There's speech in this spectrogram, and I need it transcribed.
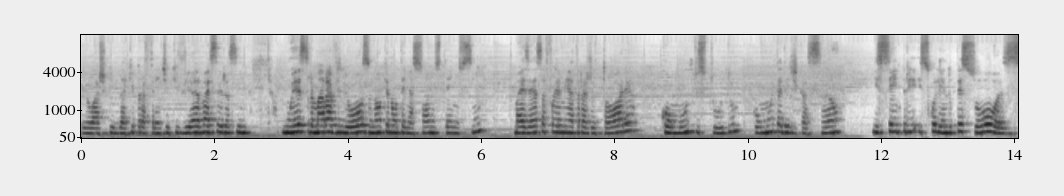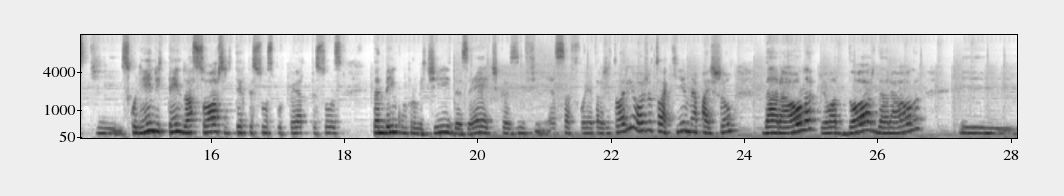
Eu acho que daqui para frente o que vier vai ser assim um extra maravilhoso. Não que eu não tenha sonhos, tenho sim, mas essa foi a minha trajetória com muito estudo, com muita dedicação e sempre escolhendo pessoas que escolhendo e tendo a sorte de ter pessoas por perto, pessoas também comprometidas, éticas, enfim, essa foi a trajetória e hoje eu estou aqui, minha paixão dar aula, eu adoro dar aula e,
